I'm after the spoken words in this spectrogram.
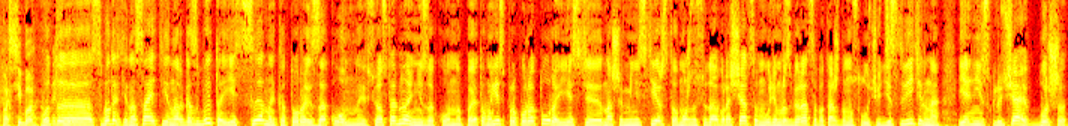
Спасибо. Вот э, смотрите, на сайте энергосбыта есть цены, которые законные, все остальное незаконно. Поэтому есть прокуратура, есть э, наше министерство, можно сюда обращаться, мы будем разбираться по каждому случаю. Действительно, я не исключаю, больше,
